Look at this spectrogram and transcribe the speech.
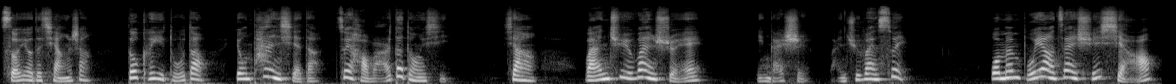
所有的墙上都可以读到用碳写的最好玩的东西，像“玩具万水”，应该是“玩具万岁”；“我们不要在学小”，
